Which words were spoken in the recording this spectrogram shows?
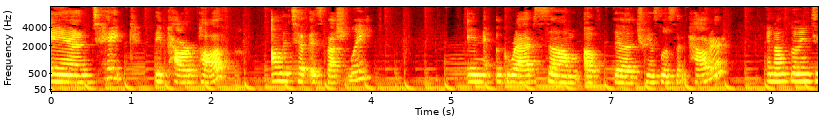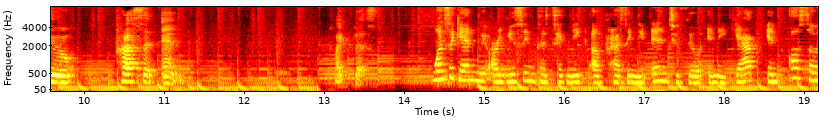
and take the powder puff on the tip especially and grab some of the translucent powder and I'm going to press it in like this. Once again, we are using the technique of pressing it in to fill any gap and also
